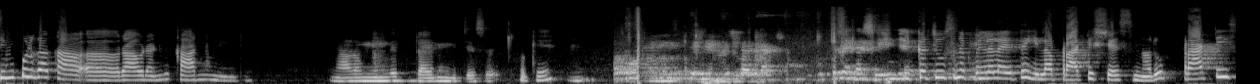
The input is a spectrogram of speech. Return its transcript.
సింపుల్గా రావడానికి కారణం ఏంటి? మేడం ముందే ట్రైనింగ్ ఇచ్చేసారు ఓకే. ఇక్కడ చూసిన పిల్లలు అయితే ఇలా ప్రాక్టీస్ చేస్తున్నారు. ప్రాక్టీస్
